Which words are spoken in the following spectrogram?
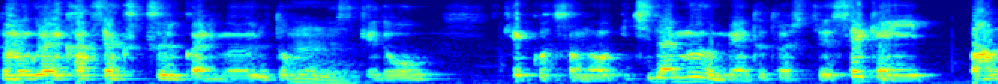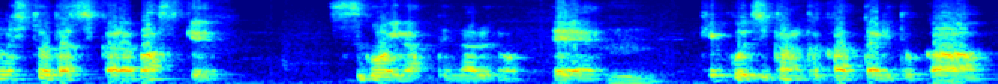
どのぐらい活躍するかにもよると思うんですけど、結構その一大ムーブメントとして世間一般の人たちからバスケすごいなってなるのって、うん。結構時間かかったりとか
